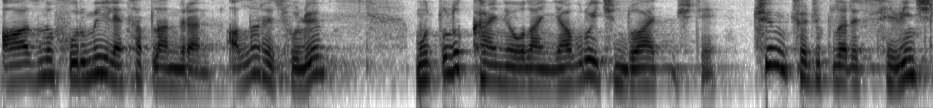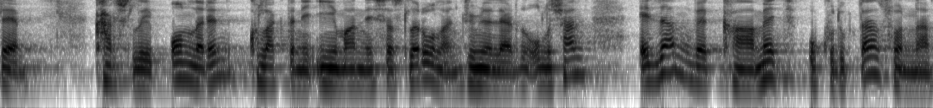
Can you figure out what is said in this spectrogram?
ağzını hurma ile tatlandıran Allah Resulü mutluluk kaynağı olan yavru için dua etmişti. Tüm çocukları sevinçle karşılayıp onların kulaklarına iman esasları olan cümlelerden oluşan ezan ve kâmet okuduktan sonra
